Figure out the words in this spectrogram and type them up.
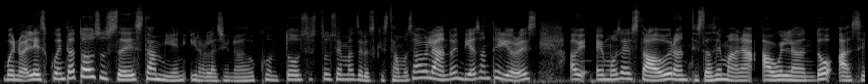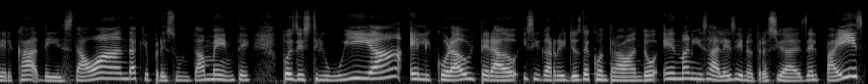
Bueno, les cuento a todos ustedes también y relacionado con todos estos temas de los que estamos hablando, en días anteriores hemos estado durante esta semana hablando acerca de esta banda que presuntamente pues distribuía el licor adulterado y cigarrillos de contrabando en Manizales y en otras ciudades del país,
